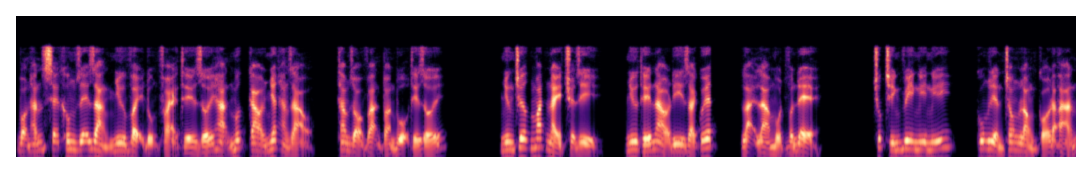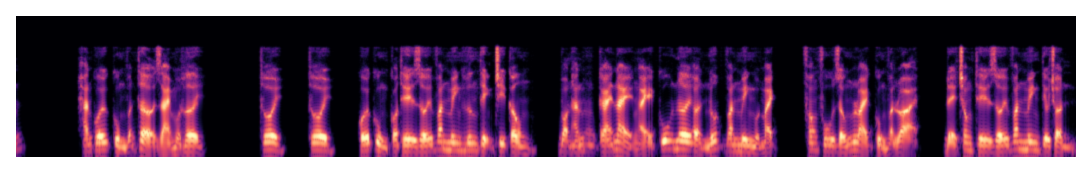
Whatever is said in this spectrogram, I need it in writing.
Bọn hắn sẽ không dễ dàng như vậy đụng phải thế giới hạn mức cao nhất hàng rào thăm dò vạn toàn bộ thế giới nhưng trước mắt này chuyện gì như thế nào đi giải quyết lại là một vấn đề Trúc Chính Vi nghĩ nghĩ, cũng liền trong lòng có đáp án. Hắn cuối cùng vẫn thở dài một hơi. Thôi, thôi, cuối cùng có thế giới văn minh hưng thịnh chi công, bọn hắn cái này ngày cũ nơi ẩn nút văn minh một mạch, phong phú giống loài cùng vật loại, để trong thế giới văn minh tiêu chuẩn,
